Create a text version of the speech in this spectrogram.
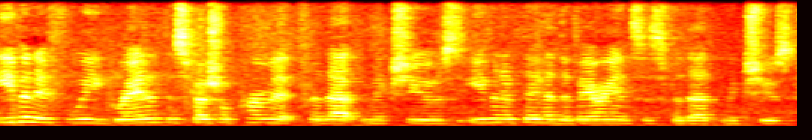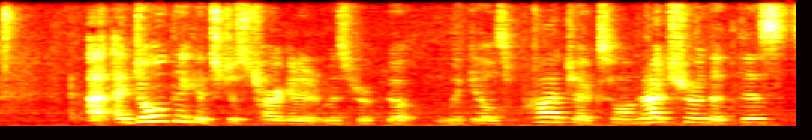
even if we granted the special permit for that mixed use, even if they had the variances for that mixed use, I, I don't think it's just targeted at Mr. Bill- McGill's project, so I'm not sure that this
